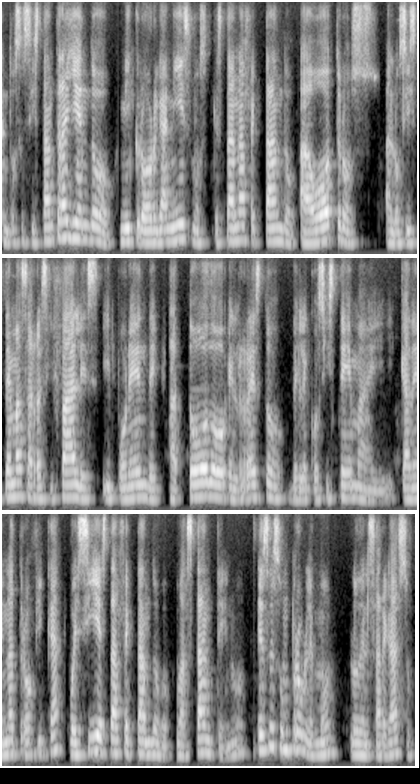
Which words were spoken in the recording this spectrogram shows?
Entonces, si están trayendo microorganismos que están afectando a otros a los sistemas arrecifales y por ende a todo el resto del ecosistema y cadena trófica, pues sí está afectando bastante, ¿no? Ese es un problemón, lo del sargazo,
